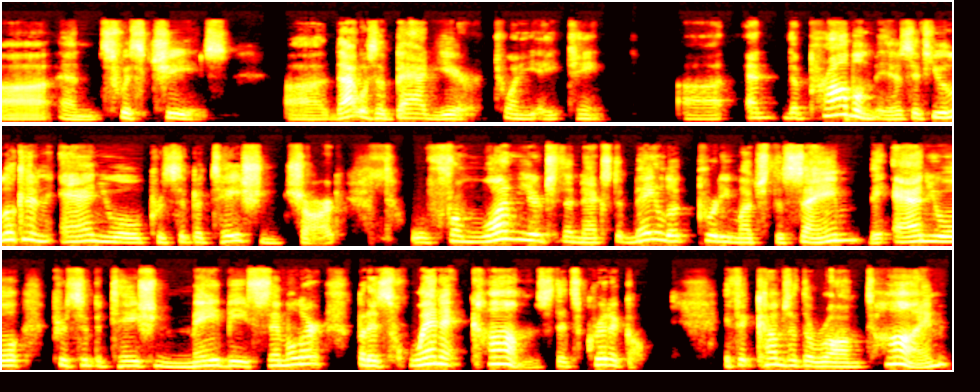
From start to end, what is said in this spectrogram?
uh, and Swiss cheese. Uh, that was a bad year, 2018. Uh, and the problem is, if you look at an annual precipitation chart, from one year to the next, it may look pretty much the same. The annual precipitation may be similar, but it's when it comes that's critical. if it comes at the wrong time,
